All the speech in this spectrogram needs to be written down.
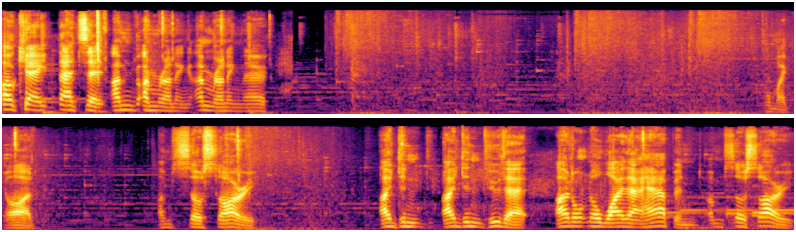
Okay, that's it. I'm I'm running. I'm running there. Oh my god. I'm so sorry. I didn't I didn't do that. I don't know why that happened. I'm so sorry.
